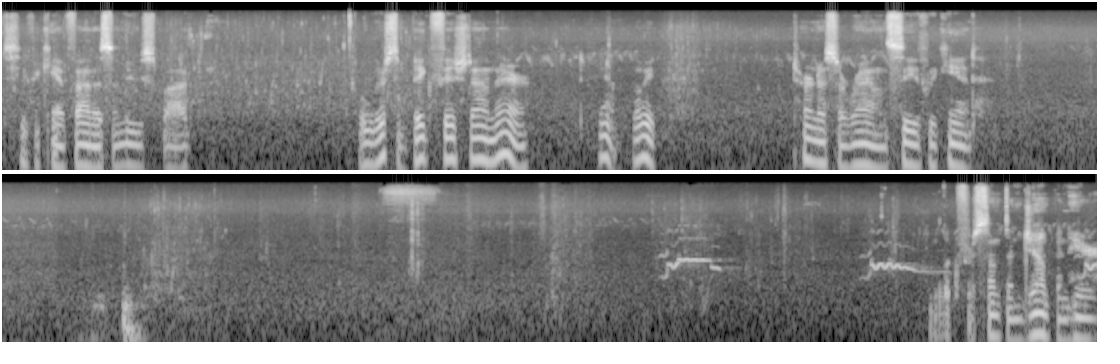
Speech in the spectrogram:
See if we can't find us a new spot. Oh, there's some big fish down there. Yeah, let me turn us around, see if we can't. Look for something jumping here.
